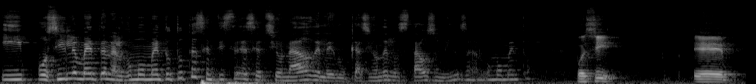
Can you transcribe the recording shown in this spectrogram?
y posiblemente en algún momento tú te sentiste decepcionado de la educación de los Estados Unidos en algún momento. Pues sí, eh,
